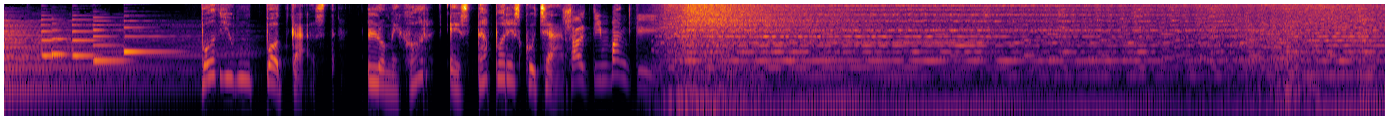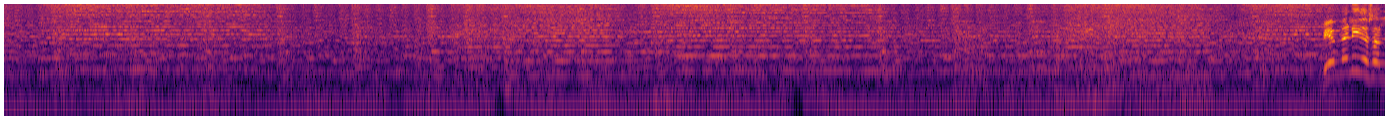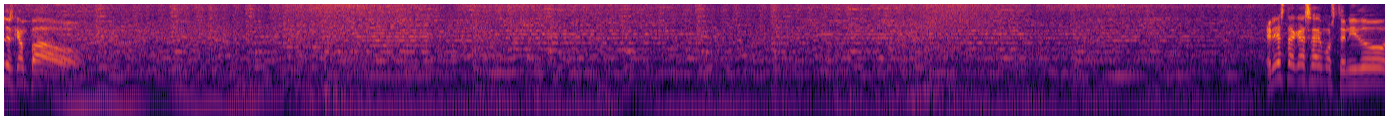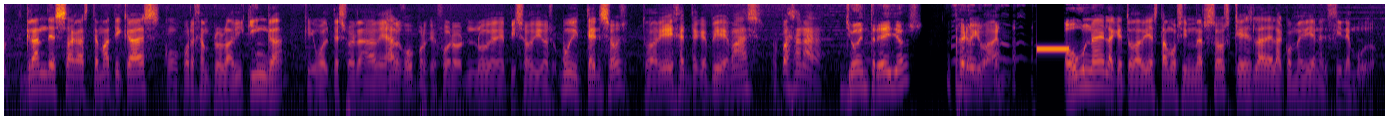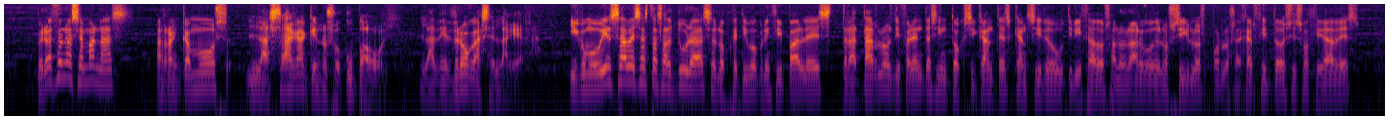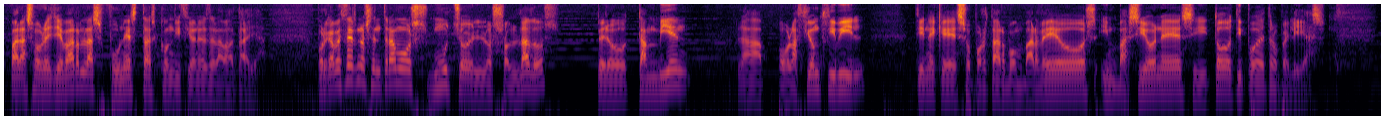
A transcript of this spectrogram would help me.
Podium Podcast. Lo mejor está por escuchar. Saltimbanqui. ¡Bienvenidos al descampado! En esta casa hemos tenido grandes sagas temáticas, como por ejemplo La Vikinga, que igual te suena de algo, porque fueron nueve episodios muy intensos. Todavía hay gente que pide más, no pasa nada. Yo entre ellos. Pero Iván. O una en la que todavía estamos inmersos, que es la de la comedia en el cine mudo. Pero hace unas semanas arrancamos la saga que nos ocupa hoy, la de drogas en la guerra. Y como bien sabes a estas alturas, el objetivo principal es tratar los diferentes intoxicantes que han sido utilizados a lo largo de los siglos por los ejércitos y sociedades para sobrellevar las funestas condiciones de la batalla. Porque a veces nos centramos mucho en los soldados, pero también la población civil tiene que soportar bombardeos, invasiones y todo tipo de tropelías.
